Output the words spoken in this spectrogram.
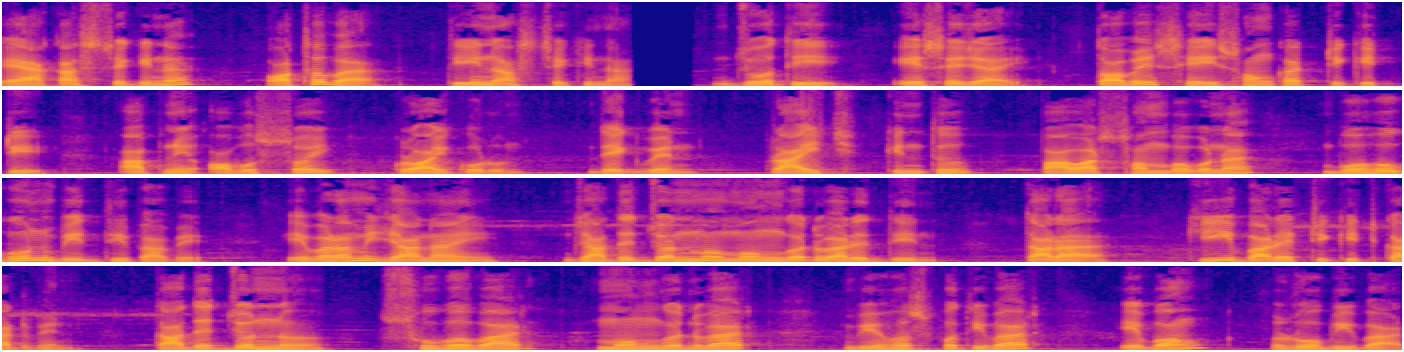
এক আসছে কি না অথবা তিন আসছে কি না যদি এসে যায়, তবে সেই সংখ্যার টিকিটটি আপনি অবশ্যই ক্রয় করুন। দেখবেন প্রাইজ কিন্তু পাওয়ার সম্ভাবনা বহুগুণ বৃদ্ধি পাবে। এবার আমি জানাই, যাদের জন্ম মঙ্গলবারের দিন, তারা কী বারে টিকিট কাটবেন? তাদের জন্য শুভবার, মঙ্গলবার, বৃহস্পতিবার এবং রবিবার।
